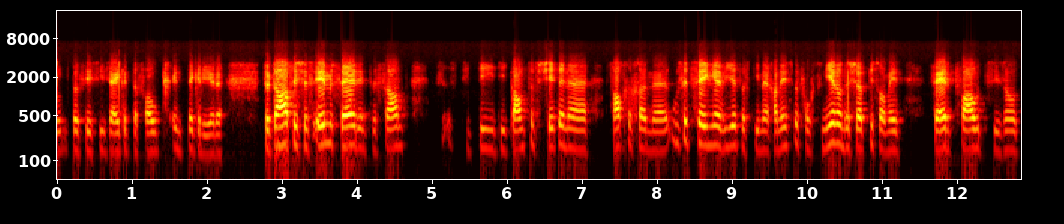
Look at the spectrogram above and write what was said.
und das in sein eigenes Volk integrieren. Durch das ist es immer sehr interessant, die, die ganzen verschiedenen Sachen können herauszufinden, wie das die Mechanismen funktionieren. Und das ist etwas, was mir sehr gefällt, sind so,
